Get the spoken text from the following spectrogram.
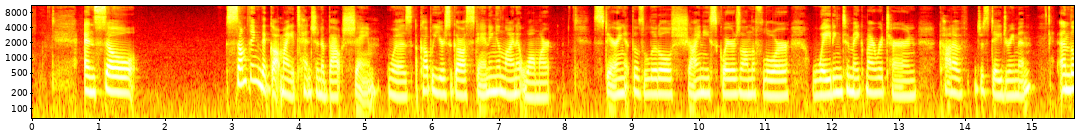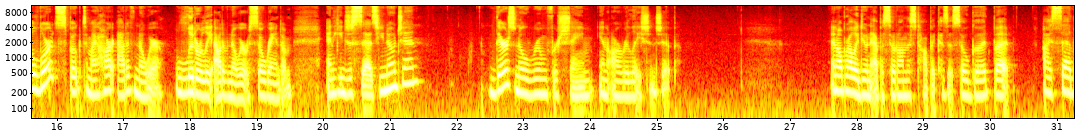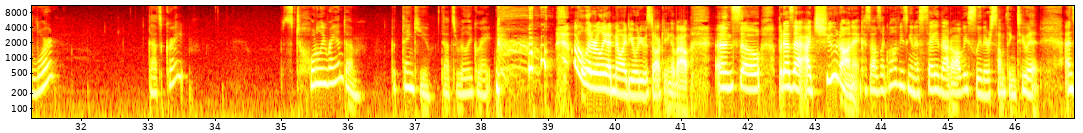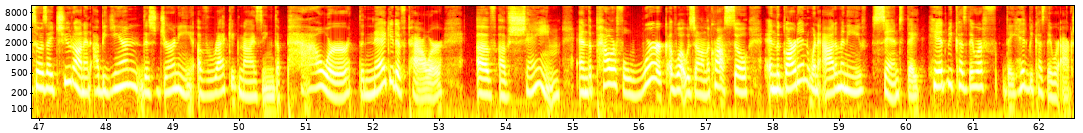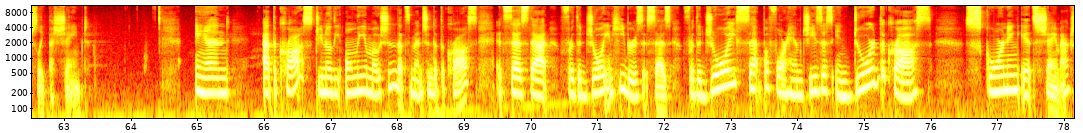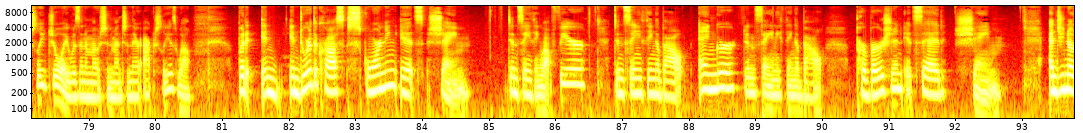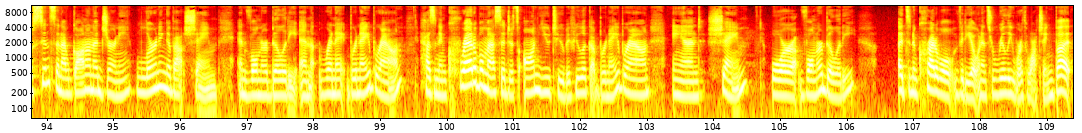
And so, something that got my attention about shame was a couple years ago, I was standing in line at Walmart staring at those little shiny squares on the floor, waiting to make my return, kind of just daydreaming. And the Lord spoke to my heart out of nowhere, literally out of nowhere. It was so random. And He just says, You know, Jen, there's no room for shame in our relationship. And I'll probably do an episode on this topic because it's so good. But I said, Lord, that's great. It's totally random, but thank you. That's really great. I literally had no idea what he was talking about. And so, but as I, I chewed on it, because I was like, well, if he's going to say that, obviously there's something to it. And so as I chewed on it, I began this journey of recognizing the power, the negative power, of, of shame and the powerful work of what was done on the cross. So in the garden, when Adam and Eve sinned, they hid because they were they hid because they were actually ashamed. And at the cross, do you know the only emotion that's mentioned at the cross? It says that for the joy, in Hebrews, it says, for the joy set before him, Jesus endured the cross, scorning its shame. Actually, joy was an emotion mentioned there, actually, as well. But in, endured the cross, scorning its shame. Didn't say anything about fear, didn't say anything about anger, didn't say anything about perversion. It said shame. And you know, since then, I've gone on a journey learning about shame and vulnerability. And Renee, Brene Brown has an incredible message. It's on YouTube. If you look up Brene Brown and shame or vulnerability, it's an incredible video and it's really worth watching. But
